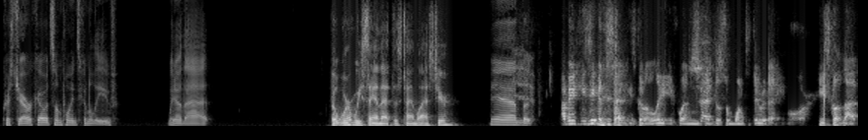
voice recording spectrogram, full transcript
Chris Jericho at some point is going to leave. We know that. But weren't we saying that this time last year? Yeah, but I mean, he's even said he's going to leave when Said- he doesn't want to do it anymore. He's got that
